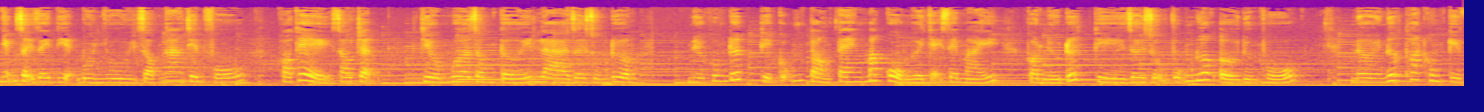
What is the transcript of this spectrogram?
Những sợi dây điện bùi nhùi dọc ngang trên phố, có thể sau trận chiều mưa rông tới là rơi xuống đường nếu không đứt thì cũng toàn tang mắc cổ người chạy xe máy. Còn nếu đứt thì rơi xuống vũng nước ở đường phố, nơi nước thoát không kịp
